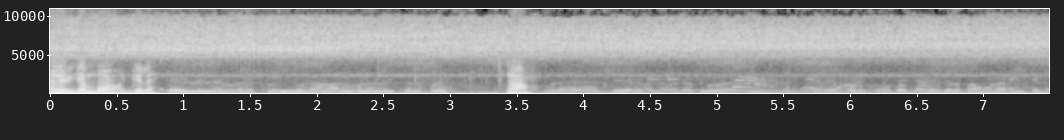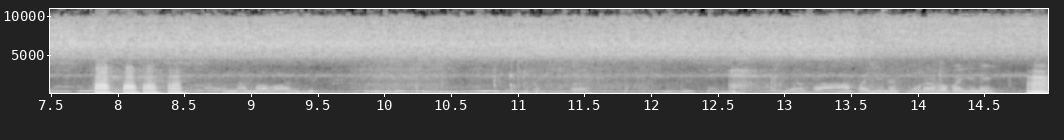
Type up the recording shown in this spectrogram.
അല്ലേ ആ ചിലപ്പോൾ അല്ലേ ആ ആ ആ ആ ആ പയ്യനെ കൂടെയുള്ള പയ്യനെ ഉം.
